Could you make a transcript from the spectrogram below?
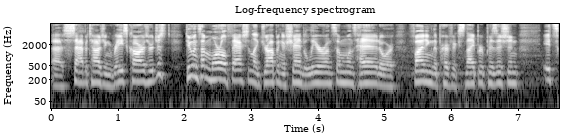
uh, sabotaging race cars, or just doing something more old fashioned like dropping a chandelier on someone's head or finding the perfect sniper position. It's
